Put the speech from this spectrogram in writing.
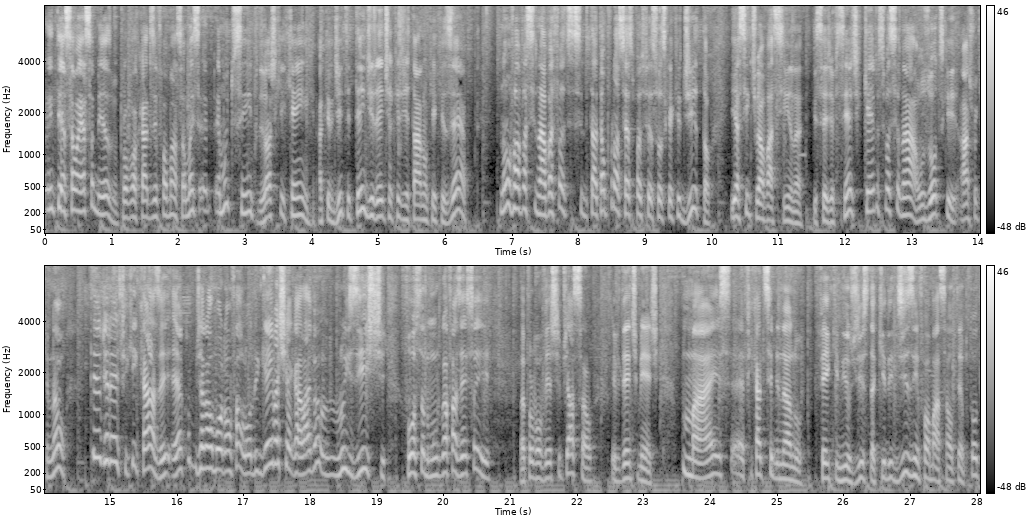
a intenção é essa mesmo, provocar desinformação. Mas é, é muito simples. Eu acho que quem acredita e tem direito de acreditar no que quiser, não vai vacinar, vai facilitar até o processo para as pessoas que acreditam. E assim tiver a vacina e seja eficiente, queiram se vacinar. Os outros que acham que não, tem o direito, fique em casa. É como o General Mourão falou: ninguém vai chegar lá e não existe força no mundo que vai fazer isso aí. Vai promover esse tipo de ação, evidentemente. Mas é, ficar disseminando fake news disso, daquilo e desinformação o tempo todo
